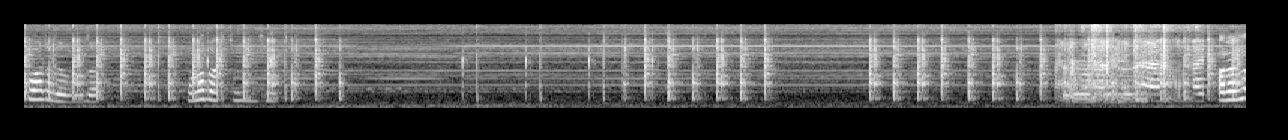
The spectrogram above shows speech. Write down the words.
Ok vardı burada. Ona baktım de. Ananı...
